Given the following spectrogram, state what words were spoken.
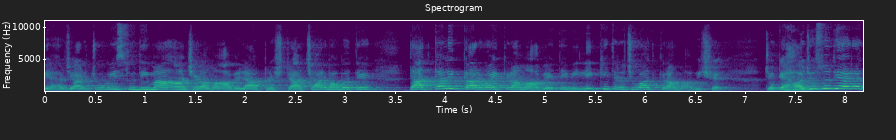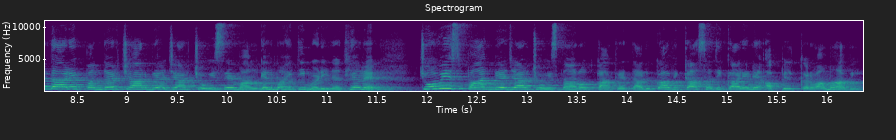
બે હજાર ચોવીસ સુધીમાં આચરવામાં આવેલા ભ્રષ્ટાચાર બાબતે તાત્કાલિક કાર્યવાહી કરવામાં આવે તેવી લેખિત રજૂઆત કરવામાં આવી છે. જો કે હજુ સુધી અરજદારે પંદર ચાર બે હજાર ચોવીસે માંગેલ માહિતી મળી નથી અને ચોવીસ પાંચ બે હજાર ચોવીસના રોજ કાંકરેજ તાલુકા વિકાસ અધિકારીને અપીલ કરવામાં આવી.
